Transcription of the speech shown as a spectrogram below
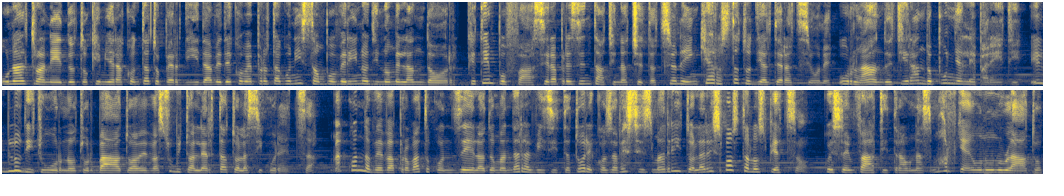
Un altro aneddoto che mi ha raccontato Perdida vede come protagonista un poverino di nome Landor, che tempo fa si era presentato in accettazione in chiaro stato di alterazione, urlando e tirando pugni alle pareti. Il blu di turno, turbato, aveva subito allertato la sicurezza, ma quando aveva provato con zelo a domandare al visitatore cosa avesse smarrito, la risposta lo spiazzò. Questo infatti, tra una smorfia e un ululato,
